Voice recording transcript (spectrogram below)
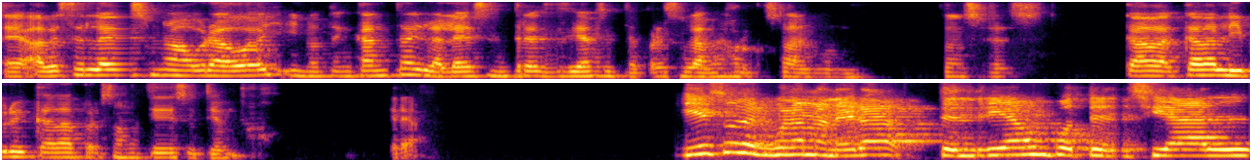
eh, a veces lees una obra hoy y no te encanta y la lees en tres días y te parece la mejor cosa del mundo. Entonces, cada, cada libro y cada persona tiene su tiempo. Y eso de alguna manera tendría un potencial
